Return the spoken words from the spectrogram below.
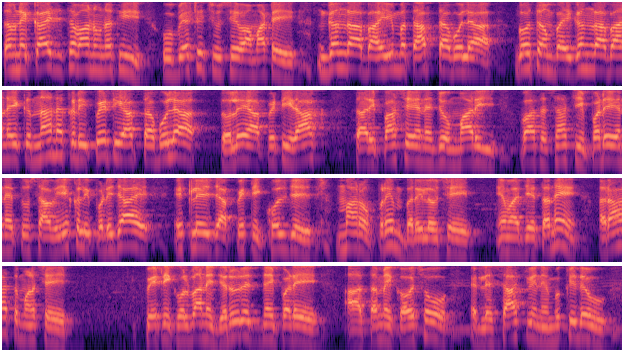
તમને કાંઈ જ થવાનું નથી. હું બેઠી છું સેવા માટે. ગંગાબા હિંમત આપતા બોલ્યા, ગૌતમભાઈ ગંગાબાને એક નાનકડી પેટી આપતા બોલ્યા, તો લે આ પેટી રાખ. તારી પાસે અને જો મારી વાત સાચી પડે અને તું સાવ એકલી પડી જાય, એટલે જ આ પેટી ખોલજે. મારો પ્રેમ ભરેલો છે. એમાં જે તને રાહત મળશે. પેટી ખોલવાની જરૂર જ નહીં પડે. આ તમે કહો છો, એટલે સાચવીને મૂકી દઉં.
